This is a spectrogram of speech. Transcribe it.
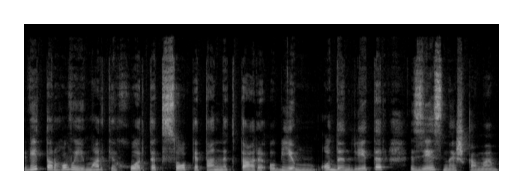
від торгової марки Хортекс соки та нектари об'ємом 1 літр зі знижками.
